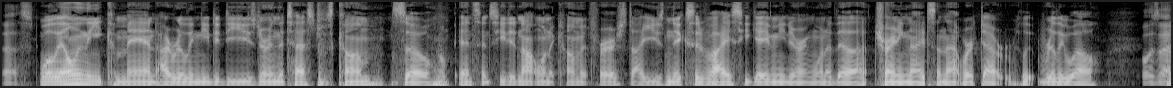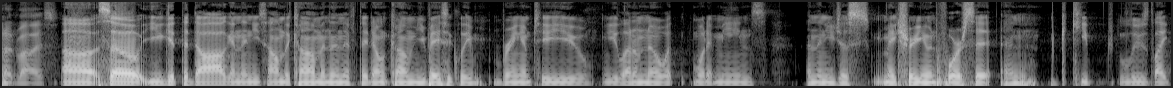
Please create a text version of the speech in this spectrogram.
test? Well, the only command I really needed to use during the test was come. So, and since he did not want to come at first, I used Nick's advice he gave me during one of the training nights, and that worked out really, really well. What was that advice? Uh, so you get the dog, and then you tell them to come, and then if they don't come, you basically bring them to you. You let them know what what it means, and then you just make sure you enforce it and keep lose like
